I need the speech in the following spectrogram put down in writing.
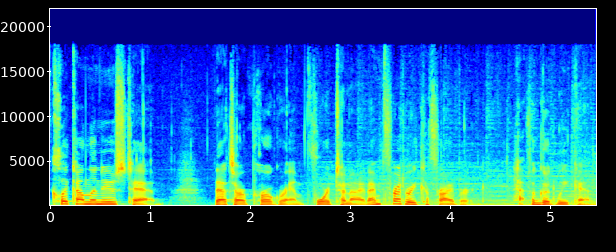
click on the News tab. That's our program for tonight. I'm Frederica Freiberg. Have a good weekend.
